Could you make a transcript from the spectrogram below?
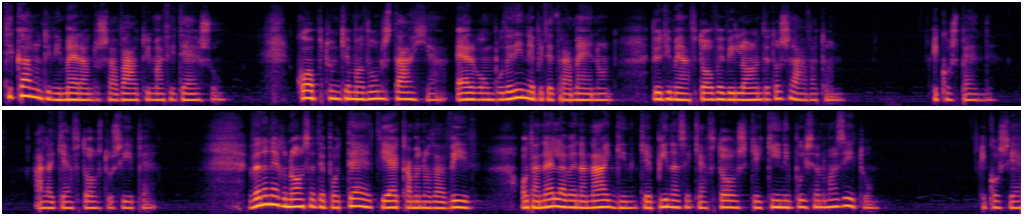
τι κάνουν την ημέρα του Σαββάτου οι μαθητές σου. Κόπτουν και μαδούν στάχια, έργων που δεν είναι επιτετραμένων, διότι με αυτό βεβηλώνεται το Σάββατον». 25. Αλλά και αυτός τους είπε «Δεν ανεγνώσατε ποτέ τι έκαμε ο Δαβίδ όταν έλαβε ανάγκη και πείνασε και αυτός και εκείνοι που ήσαν μαζί του. 26.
